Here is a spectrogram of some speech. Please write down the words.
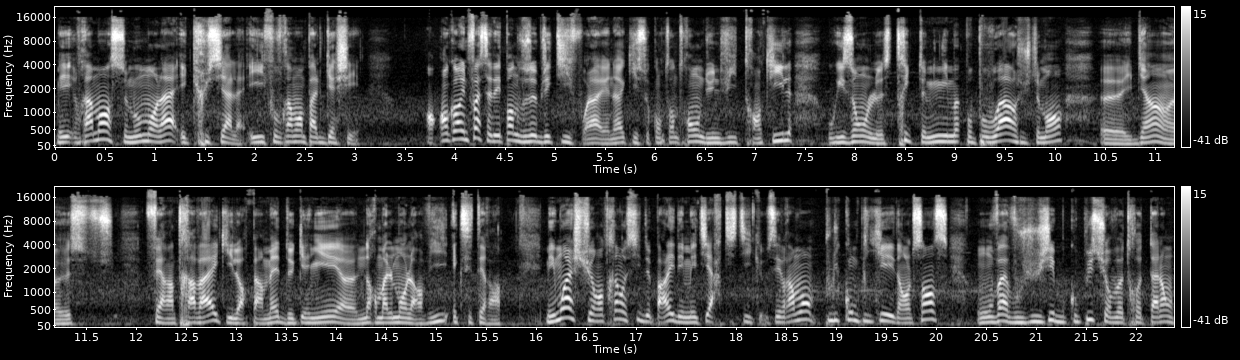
Mais vraiment, ce moment-là est crucial et il faut vraiment pas le gâcher. Encore une fois, ça dépend de vos objectifs. Voilà, il y en a qui se contenteront d'une vie tranquille où ils ont le strict minimum pour pouvoir justement, euh, eh bien, euh, faire un travail qui leur permette de gagner euh, normalement leur vie, etc. Mais moi, je suis en train aussi de parler des métiers artistiques. C'est vraiment plus compliqué dans le sens où on va vous juger beaucoup plus sur votre talent.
